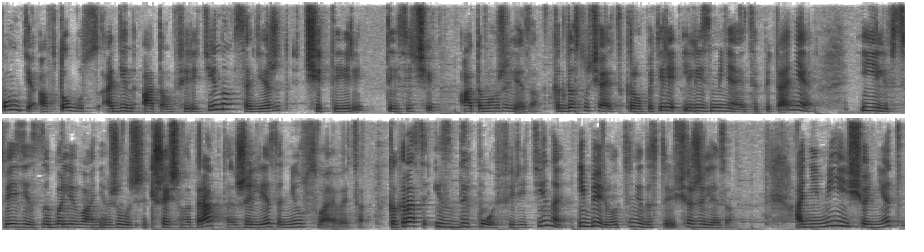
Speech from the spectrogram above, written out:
Помните, автобус, один атом ферритина содержит 4000 атомов железа. Когда случается кровопотеря или изменяется питание, или в связи с заболеванием желудочно-кишечного тракта железо не усваивается. Как раз из депо ферритина и берется недостающее железо. Анемии еще нет,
